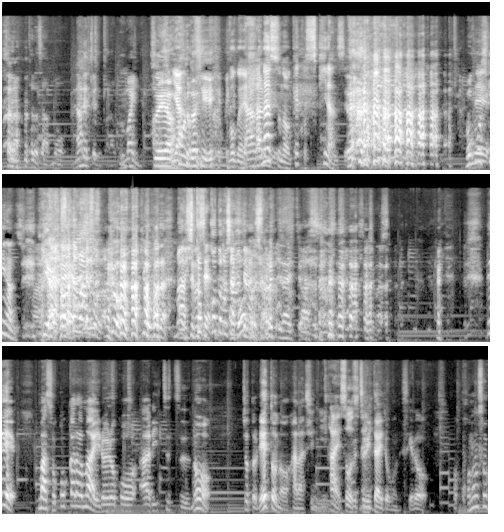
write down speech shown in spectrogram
ただ、たださ、もう慣れてるから、うまいんだよ。それはいや本当に。僕ね、話すの結構好きなんですよ。僕も好きなんですよ。いや。今日、今日まだ、まだ一言も喋ってない喋ってないですで、まあそこからまあいろいろこうありつつの、ちょっとレトの話にはい、そうですね。移りたいと思うんですけど、このソッ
